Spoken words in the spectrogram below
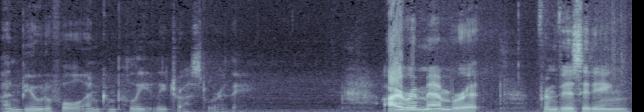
and beautiful and completely trustworthy. I remember it from visiting,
